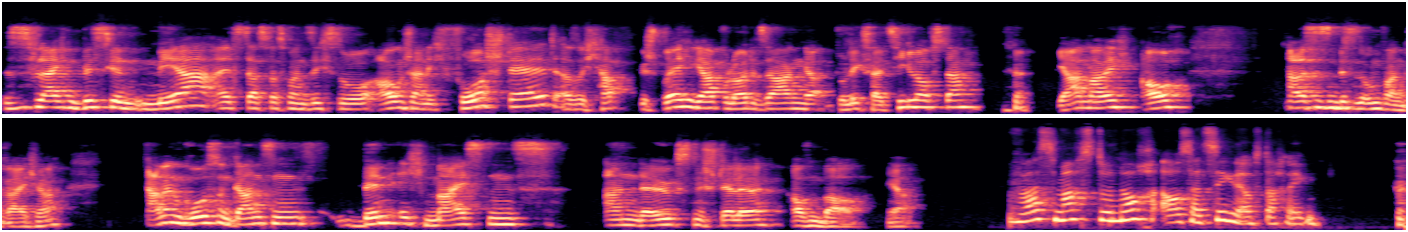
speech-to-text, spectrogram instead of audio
es ist vielleicht ein bisschen mehr als das, was man sich so augenscheinlich vorstellt. Also ich habe Gespräche gehabt, wo Leute sagen, ja, du legst halt Ziegel aufs Dach. ja, mache ich auch. Aber es ist ein bisschen umfangreicher. Aber im Großen und Ganzen bin ich meistens an der höchsten Stelle auf dem Bau. Ja. Was machst du noch außer Ziegel aufs Dach legen?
